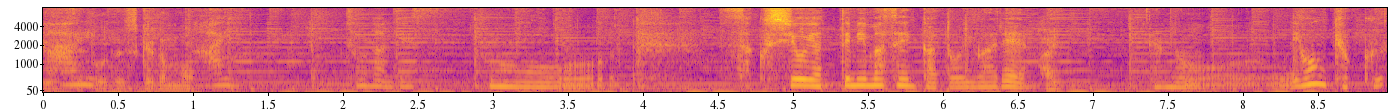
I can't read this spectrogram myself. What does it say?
いうことですけども、はい。そうなんです。もう作詞をやってみませんかと言われはい。あの4曲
